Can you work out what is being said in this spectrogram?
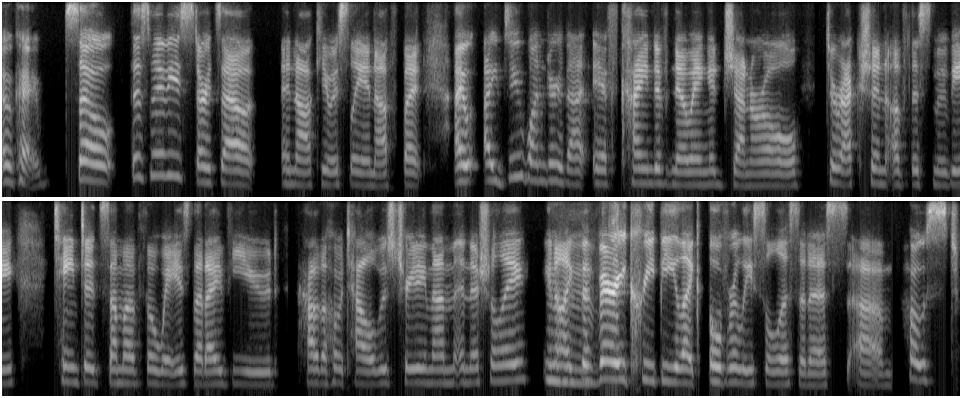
okay so this movie starts out innocuously enough but i i do wonder that if kind of knowing a general direction of this movie tainted some of the ways that i viewed how the hotel was treating them initially you know like the very creepy like overly solicitous um host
